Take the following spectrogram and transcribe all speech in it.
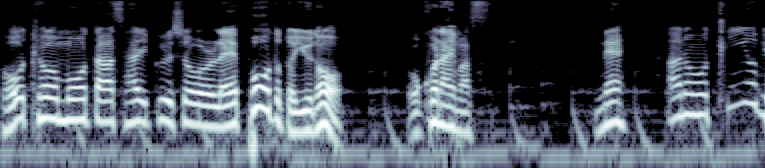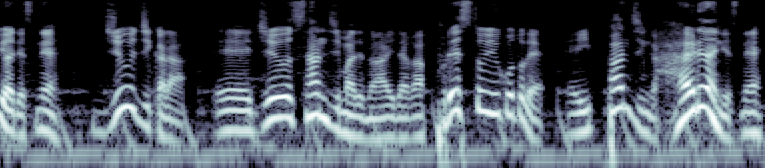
東京モーターサイクルショーレポートというのを行います。ね、あの、金曜日はですね、10時から、えー、13時までの間がプレスということで、えー、一般人が入れないんですね。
